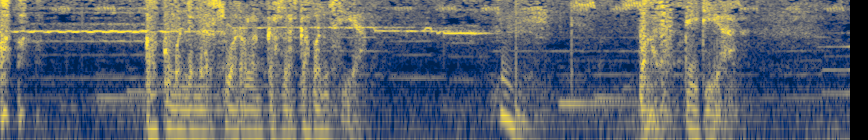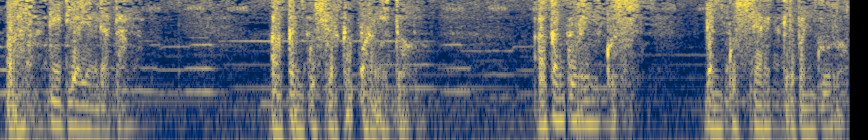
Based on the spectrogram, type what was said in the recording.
Ah, aku mendengar suara langkah-langkah manusia. Hmm, pasti dia. Pasti dia yang datang. Akan kusergap orang itu. Akan kuringkus dan kuseret ke depan guru.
